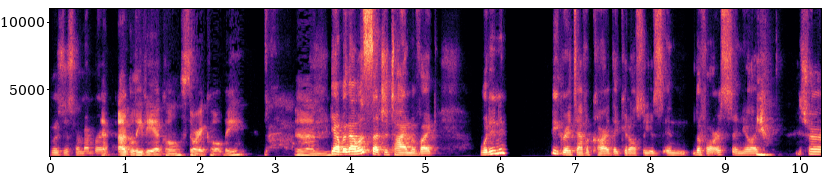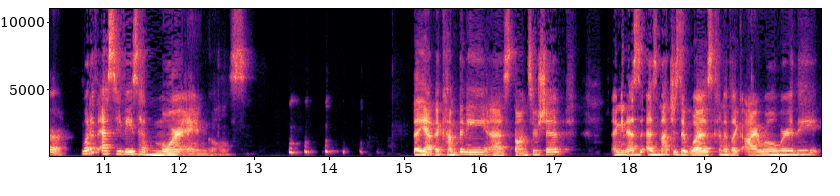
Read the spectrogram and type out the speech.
was just remembering. That ugly vehicle. Sorry, Colby. Um, Yeah, but that was such a time of like, wouldn't it be great to have a card they could also use in the forest? And you're like, sure. What if SUVs had more angles? but yeah, the company uh, sponsorship. I mean, as as much as it was kind of like eye roll worthy,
